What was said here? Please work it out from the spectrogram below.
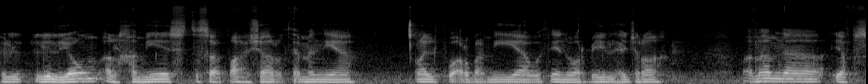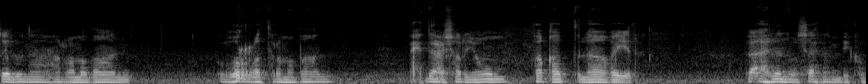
في لليوم الخميس 19 8 1442 الهجرة. وأمامنا يفصلنا عن رمضان غرة رمضان 11 يوم فقط لا غير. فأهلا وسهلا بكم.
